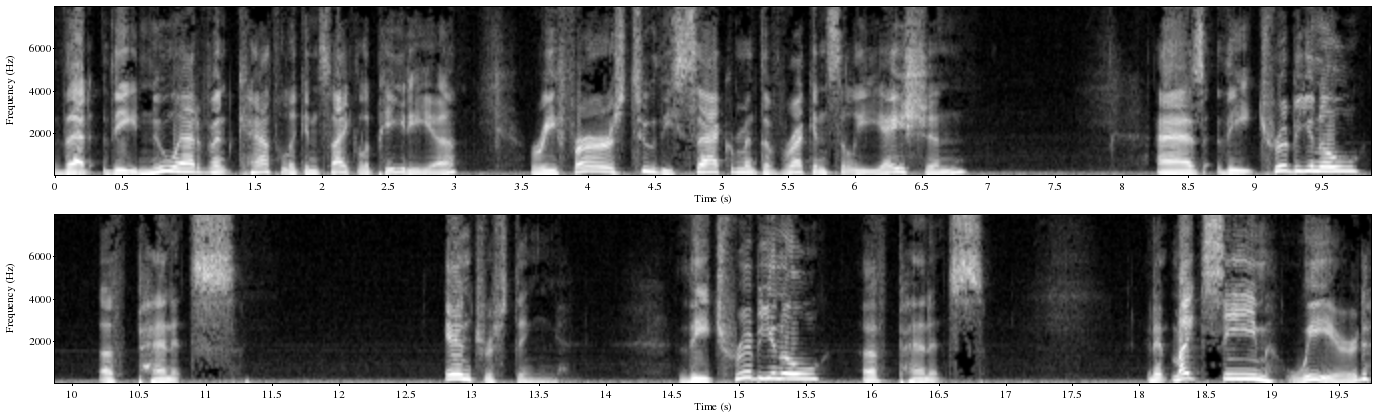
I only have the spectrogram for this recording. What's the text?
that the New Advent Catholic Encyclopedia refers to the sacrament of reconciliation as the tribunal of penance. Interesting. The tribunal of penance. And it might seem weird.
